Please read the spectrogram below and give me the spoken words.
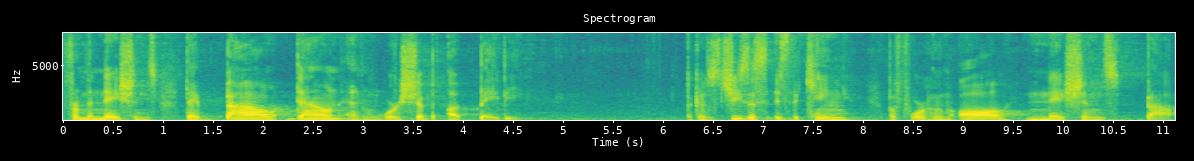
from the nations, they bow down and worship a baby. Because Jesus is the king before whom all nations bow.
